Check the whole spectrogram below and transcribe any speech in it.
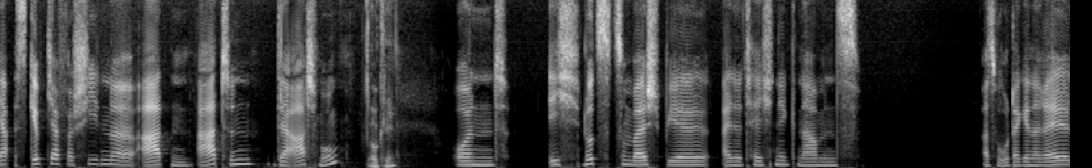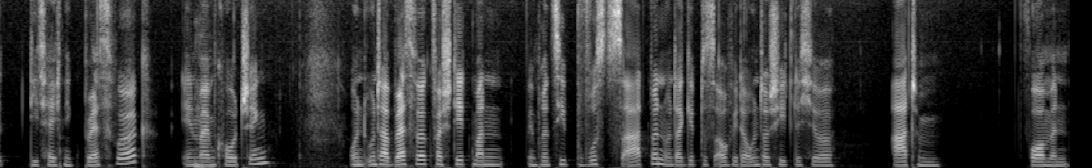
Ja, es gibt ja verschiedene Arten, Arten der Atmung. Okay. Und ich nutze zum Beispiel eine Technik namens, also oder generell die Technik Breathwork in Mhm. meinem Coaching. Und unter Breathwork versteht man im Prinzip bewusstes Atmen und da gibt es auch wieder unterschiedliche Atemformen.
